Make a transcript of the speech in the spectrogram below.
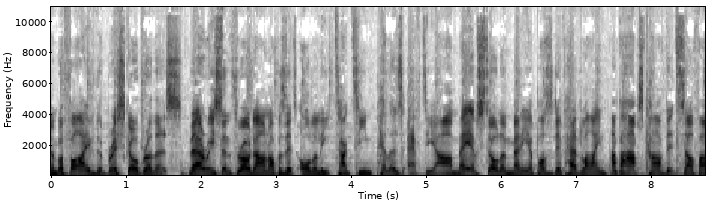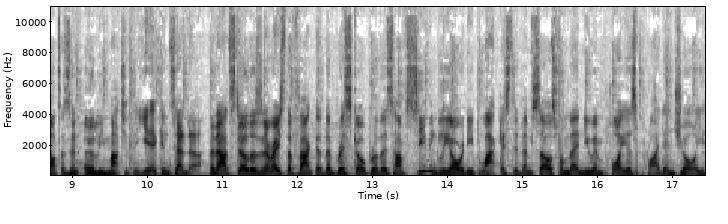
Number 5, the Briscoe Brothers. Their recent throwdown opposite All Elite Tag Team Pillars FTR may have stolen many a positive headline and perhaps carved itself out as an early match of the year contender. But that still doesn't erase the fact that the Briscoe Brothers have seemingly already blacklisted themselves from their new employers, Pride and Joy.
